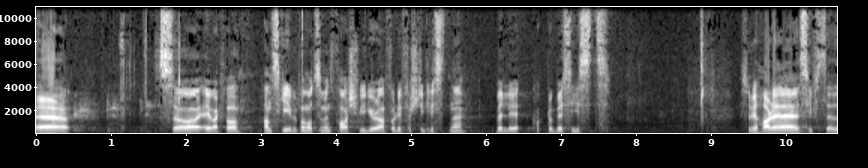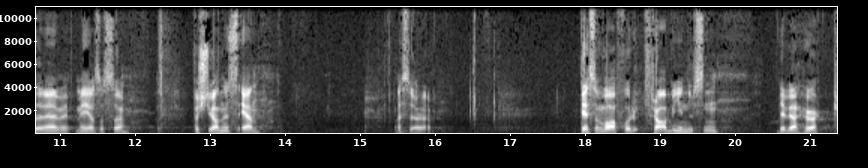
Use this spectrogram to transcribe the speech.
Eh, så i hvert fall, Han skriver på en måte som en farsfigur da, for de første kristne. Veldig kort og presist. Så vi har det skriftstedet med oss også. 1. Johannes 1. Der står det Det som var for fra begynnelsen, det vi har hørt,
